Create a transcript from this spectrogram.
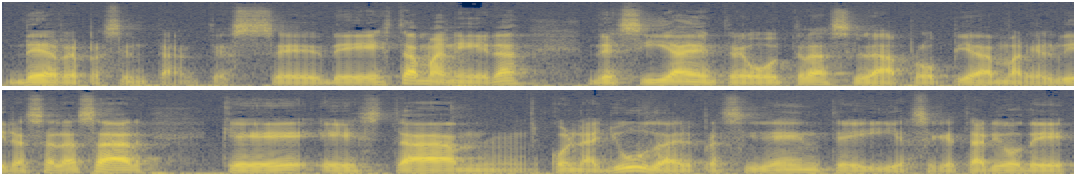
de Representantes. Eh, de esta manera, decía entre otras la propia María Elvira Salazar, que está mm, con la ayuda del presidente y el secretario de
